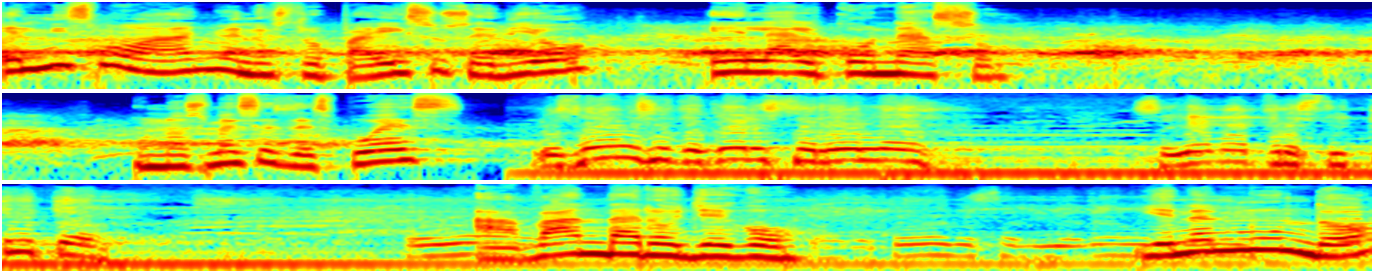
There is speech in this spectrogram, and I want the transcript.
El mismo año en nuestro país sucedió el halconazo. Unos meses después, Les vamos a tocar esta rola, se llama Prostituta. Avándaro llegó. Y en el mundo,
